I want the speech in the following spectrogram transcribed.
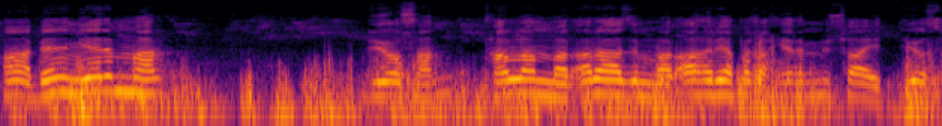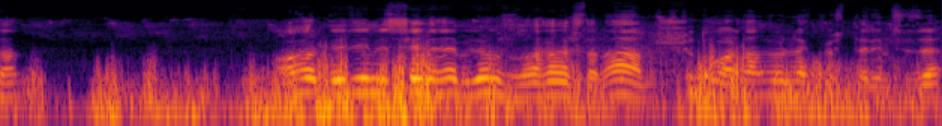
Ha benim yerim var diyorsan, tarlam var, arazim var, ahır yapacak yerim müsait diyorsan ahır dediğimiz şey de ne biliyor musunuz arkadaşlar? Ha şu duvardan örnek göstereyim size.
